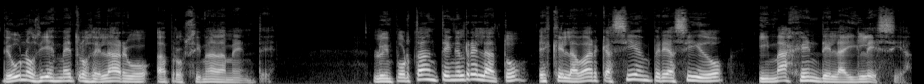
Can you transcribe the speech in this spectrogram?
de unos 10 metros de largo aproximadamente. Lo importante en el relato es que la barca siempre ha sido imagen de la iglesia.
